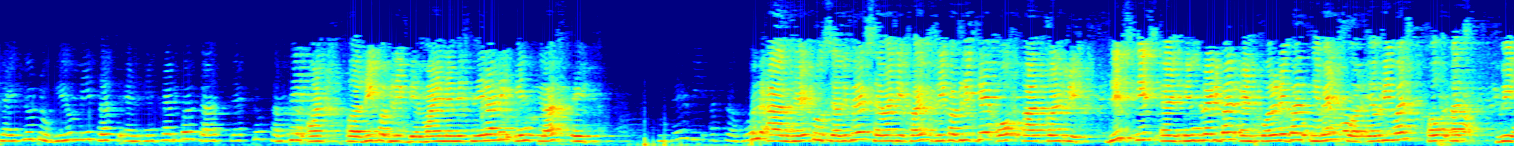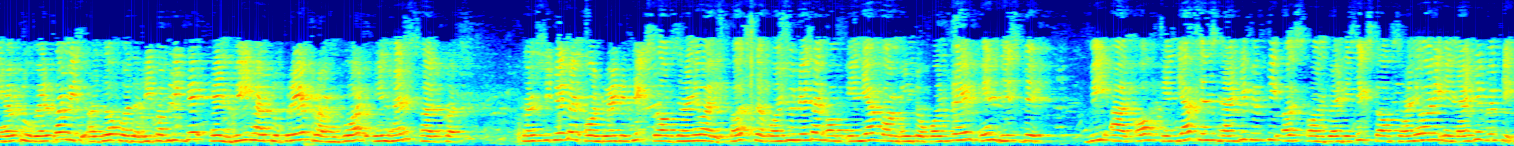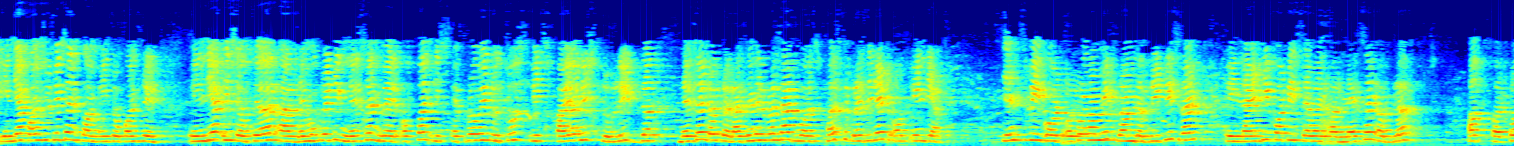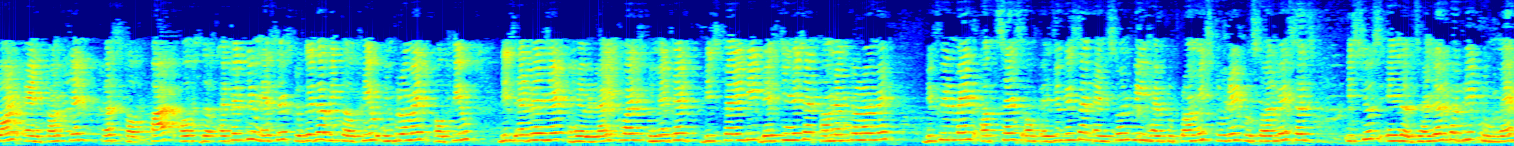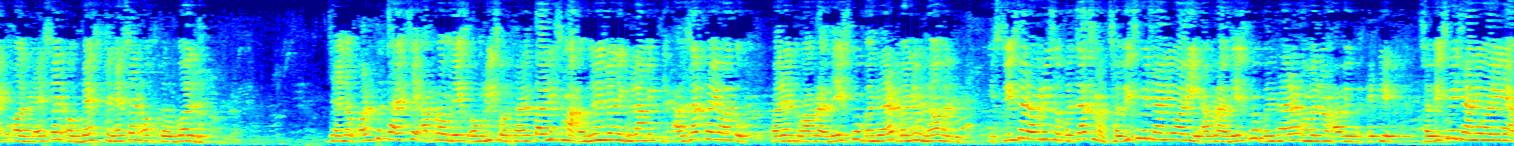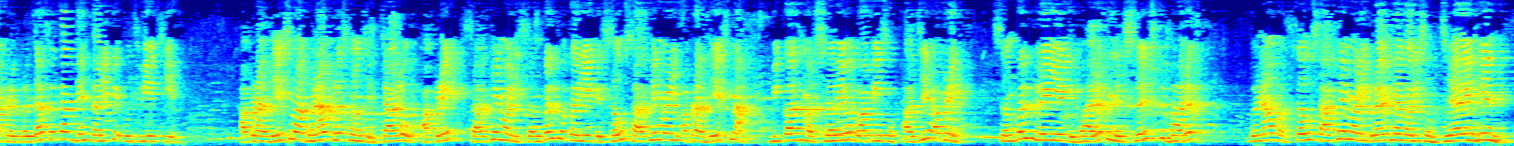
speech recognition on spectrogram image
thank you to give me such an incredible chance to something on uh, Republic Day. My name is Nirali in class 8. Today we as a whole are here to celebrate 75th Republic Day of our country. This is an incredible and memorable event for everyone of us. We have to welcome each other for the Republic Day and we have to pray from God enhance our Constitution on 26th of January. Us the Constitution of India come into contract in this day. We are of India since 1950. Us on 26th of January in 1950. India Constitution come into contract. India is a fair and democratic nation where often is approved to choose its pioneers to lead the nation. Dr. Rajendra Prasad was first president of India. Since we got autonomy from the British run in 1947, our nation developed up a tone and constant as a part of the effective nations together with a few improvements, a few disadvantages have likewise emerged disparity, destination, unemployment, defilement, absence of education and soon we have to promise today to solve such issues in the general public to make our nation a best nation of the world. જેનો અર્થ થાય છે આપણો દેશ ઓગણીસો સડતાલીસમાં અંગ્રેજોની ગુલામીથી આઝાદ થયો હતો, પરંતુ આપણા દેશનું બંધારણ બન્યું ન હતું. ઈસવીસન ઓગણીસો પચાસમાં છવ્વીસમી જાન્યુઆરીએ આપણા દેશનું બંધારણ અમલમાં આવ્યું એટલે છવ્વીસમી જાન્યુઆરીને આપણે પ્રજાસત્તાક દિન તરીકે ઉજવીએ છીએ. આપણા દેશમાં ઘણા પ્રશ્નો છે. ચાલો આપણે સાથે મળી સંકલ્પ કરીએ કે સૌ સાથે મળી આપણા દેશના વિકાસમાં સહયોગ આપીશું. આજે આપણે સંકલ્પ લઈએ કે ભારતને શ્રેષ્ઠ ભારત બનાવવા સૌ સાથે મળી પ્રયત્ન કરીશું. જય હિન્દ.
